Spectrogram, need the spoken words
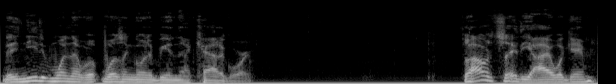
They needed one that wasn't going to be in that category. So I would say the Iowa game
